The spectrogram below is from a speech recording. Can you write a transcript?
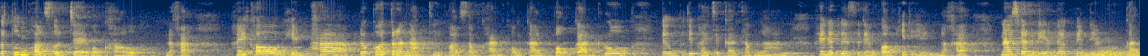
กระตุ้นความสนใจของเขานะคะ ให้เขาเห็นภาพแล้วก็ตระหนักถึงความสำคัญของการป้องกันโรค และอุบัติภัยจากการทำงาน ให้นักเรียนแสดงความคิดเห็นนะคะหน้าชั้นเรียนแลกเปลี่ยนเรียนรู้กัน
